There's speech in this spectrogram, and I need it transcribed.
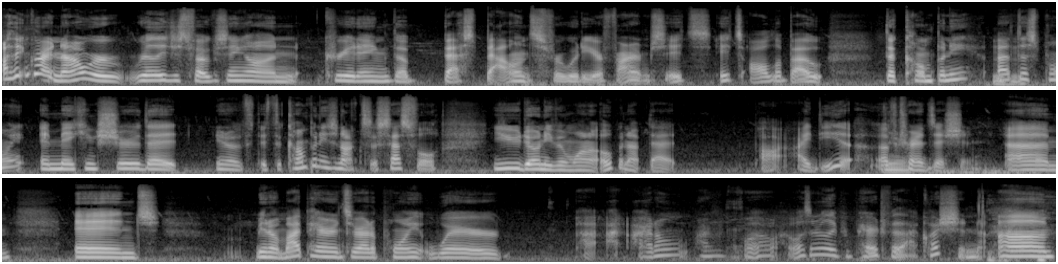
I think right now we're really just focusing on creating the best balance for Whittier Farms. It's it's all about the company at Mhm. this point and making sure that you know if, if the company's not successful, you don't even want to open up that uh, idea of Yeah. transition. Um, and you know, my parents are at a point where I, I don't. I, well, I wasn't really prepared for that question. Um,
